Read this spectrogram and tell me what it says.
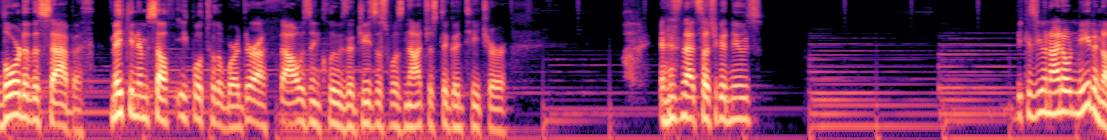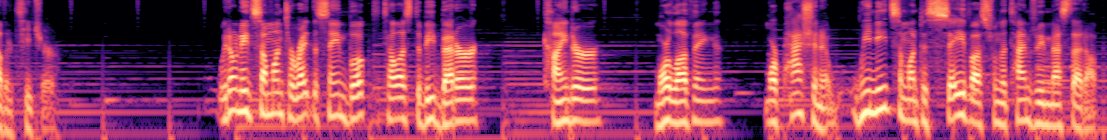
Lord of the Sabbath, making himself equal to the Word. There are a thousand clues that Jesus was not just a good teacher, and isn't that such good news? Because you and I don't need another teacher. We don't need someone to write the same book to tell us to be better, kinder, more loving, more passionate. We need someone to save us from the times we mess that up.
